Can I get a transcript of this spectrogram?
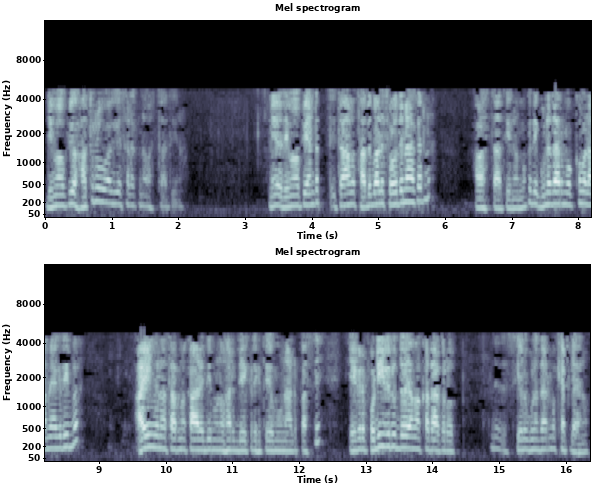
දෙමාපියෝ හතුරු වගේ සලකන අවස්ථා තියෙනවා. නේද දෙමාපියන්ට ඊටාම තද බල චෝදනා කරන අවස්ථා තියෙනවා. මොකද ಗುಣධර්ම ඔක්කොම ළමයාගේ තිබ්බ අයින් වෙන තරුණ කාලේදී මොන හරි දෙයකට හිත යොමු වුණාට පස්සේ ඒකට පොඩි විරුද්ධව යමක් කතා කරොත් නේද? සියලු ගුණ ධර්ම කැපිලා යනවා.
